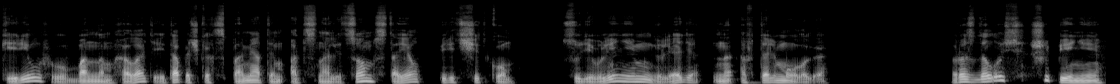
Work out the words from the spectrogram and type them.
Кирилл в банном халате и тапочках с помятым от сна лицом стоял перед щитком, с удивлением глядя на офтальмолога. Раздалось шипение.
